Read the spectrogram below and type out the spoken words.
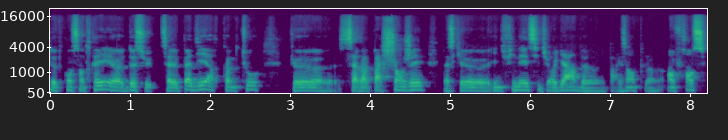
de te concentrer euh, dessus. Ça veut pas dire, comme tout, que euh, ça va pas changer, parce que, in fine, si tu regardes, euh, par exemple, en France,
